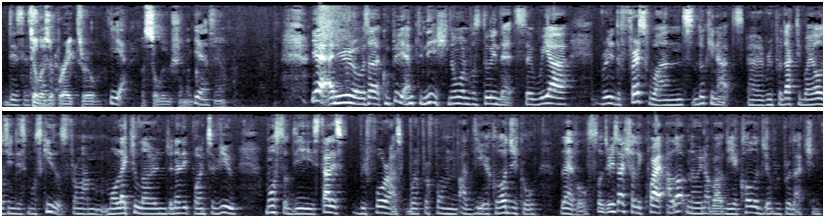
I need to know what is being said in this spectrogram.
this is Until there's a breakthrough, Yeah. a solution. Yes. Yeah. yeah, and you know, it was a completely empty niche. No one was doing that. So we are really the first ones looking at uh, reproductive biology in these mosquitoes from a molecular and genetic point of view. Most of the studies before us were performed at the ecological level. So there is actually quite a lot known about the ecology of reproduction,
